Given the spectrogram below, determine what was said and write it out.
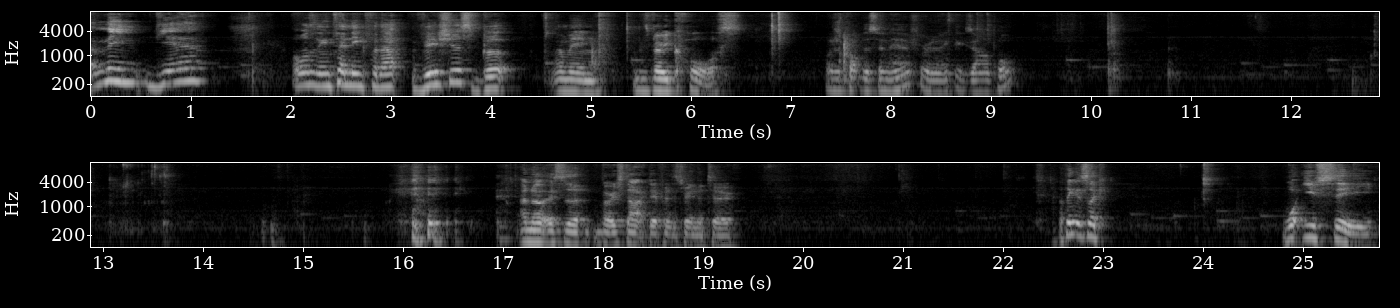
I mean, yeah, I wasn't intending for that vicious, but I mean, it's very coarse. I'll just pop this in here for an example. I noticed a very stark difference between the two. I think it's like what you see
